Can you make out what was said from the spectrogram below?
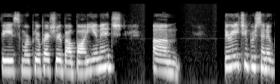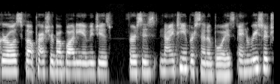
face more peer pressure about body image. Um, 32% of girls felt pressure about body images versus 19% of boys. And research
